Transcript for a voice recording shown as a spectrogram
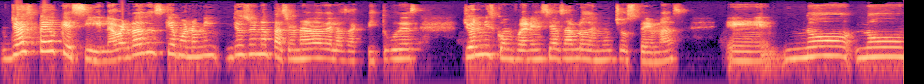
Yo espero que sí. La verdad es que, bueno, mí, yo soy una apasionada de las actitudes. Yo en mis conferencias hablo de muchos temas. Eh, no, no,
